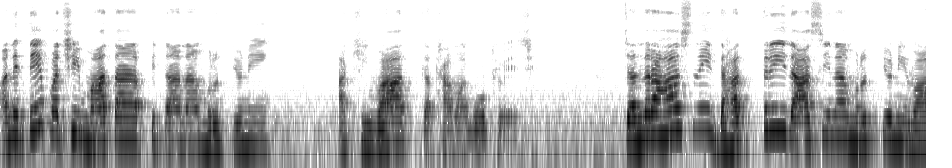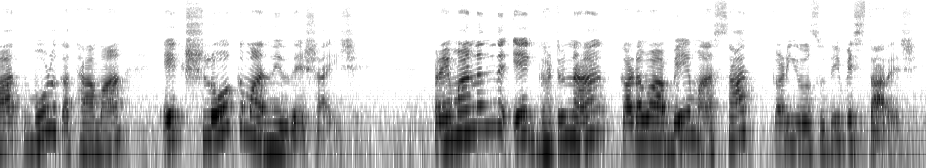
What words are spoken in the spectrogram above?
અને તે પછી માતા પિતાના મૃત્યુની આખી વાત કથામાં ગોઠવે છે. ચંદ્રહાસની ધાત્રી દાસીના મૃત્યુની વાત મૂળ કથામાં એક શ્લોકમાં નિર્દેશાય છે. પ્રેમાનંદ એક ઘટના કડવા બેમાં સાત કડીઓ સુધી વિસ્તારે છે.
